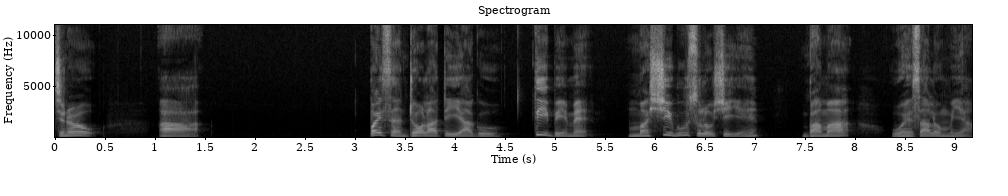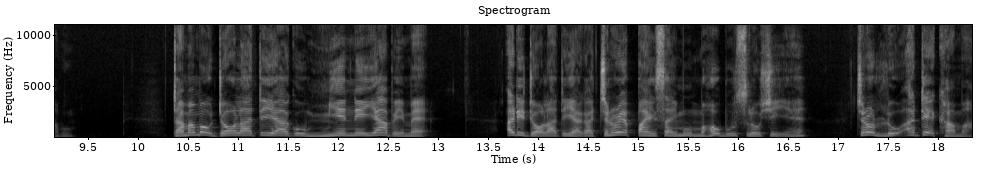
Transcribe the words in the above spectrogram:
ကျွန်တော်အာပိုက်ဆန်ဒေါ်လာ100ကိုတိပေမဲ့မရှိဘူးဆိုလို့ရှိရင်ဘာမှဝယ်စားလို့မရဘူး။ဒါမှမဟုတ်ဒေါ်လာ100ကိုမြင်နေရပေမဲ့အဲ့ဒီဒေါ်လာ100ကကျွန်တော်ရဲ့ပိုင်ဆိုင်မှုမဟုတ်ဘူးဆိုလို့ရှိရင်ကျွန်တော်လိုအပ်တဲ့အခါမှာ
